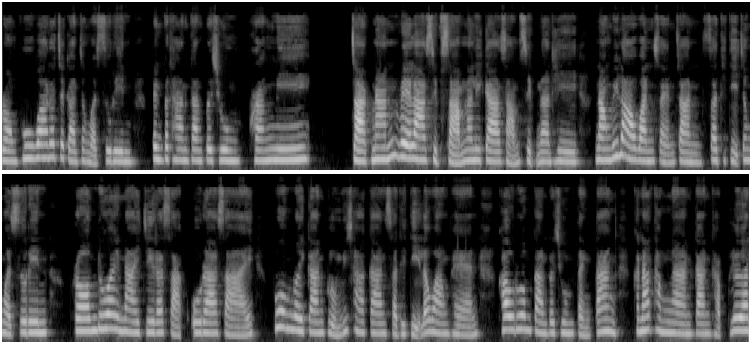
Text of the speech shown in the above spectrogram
รองผู้ว่าราชการจังหวัดสุรินทร์เป็นประธานการประชุมครั้งนี้จากนั้นเวลา 13 นาฬิกา 30 นาที นางวิลาวันแสนจันทร์สถิติจังหวัดสุรินทร์ พร้อมด้วยนายจีรศักดิ์อุราสาย ผู้อำนวยการกลุ่มวิชาการสถิติและวางแผน เข้าร่วมการประชุมแต่งตั้ง คณะทำงานการขับเคลื่อน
